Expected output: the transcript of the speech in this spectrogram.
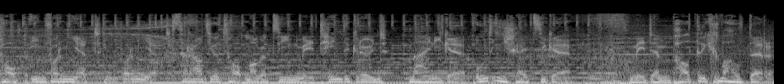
Top informiert. Das Radio Top Magazin mit Hintergrund, Meinungen und Einschätzungen mit dem Patrick Walter.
